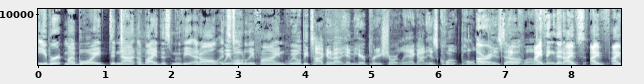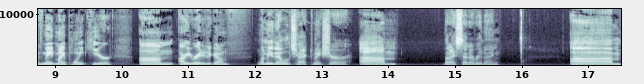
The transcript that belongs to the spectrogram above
Ebert, my boy, did not abide this movie at all. It's will- totally fine. We will be talking about him here pretty shortly. I got his quote pulled All right, up, his so big quote. I think that I've I've I've made my point here. Um, are you ready to go? Let me double check to make sure um, that I said everything. Um,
